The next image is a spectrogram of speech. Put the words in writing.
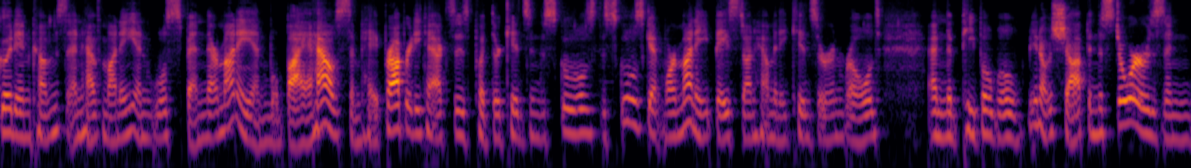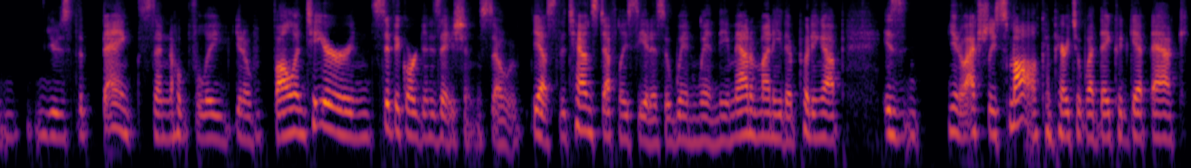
good incomes and have money and will spend their money and will buy a house and pay property taxes, put their kids into schools. The schools get more money based on how many kids are enrolled. And the people will, you know, shop in the stores and use the banks and hopefully, you know, volunteer in civic organizations. So, yes, the towns definitely see it as a win win. The amount of money they're putting up is, you know, actually small compared to what they could get back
